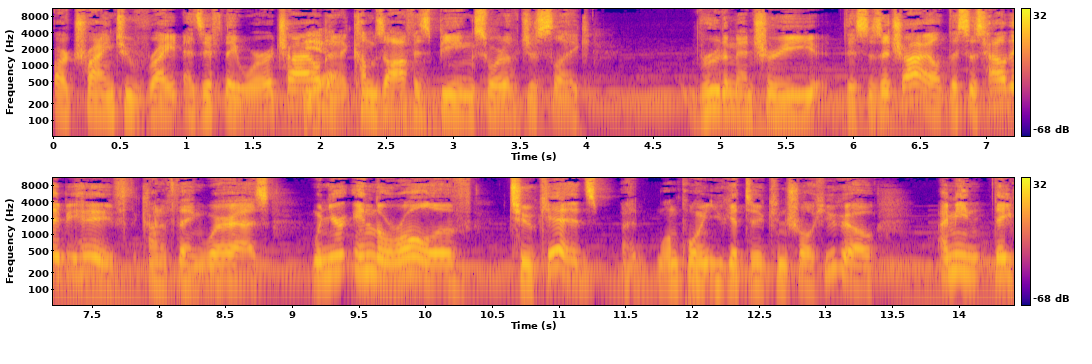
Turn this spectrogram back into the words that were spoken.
are trying to write as if they were a child, yeah. and it comes off as being sort of just like rudimentary, this is a child, this is how they behave, kind of thing. Whereas when you're in the role of two kids, at one point you get to control Hugo, I mean, they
